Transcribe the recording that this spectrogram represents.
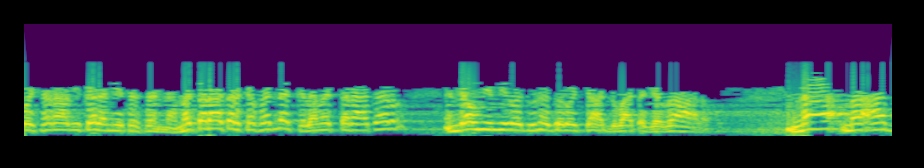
ወሸራቢከ ለሚተሰና መጠራጠር ከፈለክ ለመጠራጠር እንደውም የሚረዱ ነገሮች አሉ ባጠገባህ አለው። እና ማአብ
